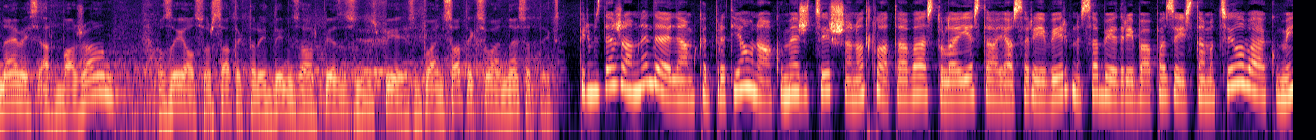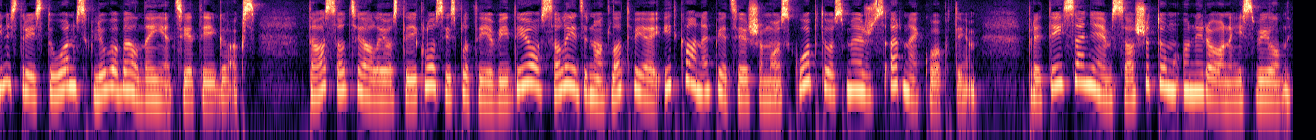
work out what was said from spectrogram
nevis ar bažām. Uz ielas var satikt arī dinozauru 50 līdz 50. Vai nu satiks, vai nesatiks. Pirms dažām nedēļām, kad pret jaunāku meža ciršanu atklātā vēstulē iestājās arī virkne sabiedrībā pazīstamu cilvēku, ministrijas tonis kļuva vēl neiecietīgāks. Tā sociālajos tīklos izplatīja video, salīdzinot Latvijai it kā nepieciešamos koptos mežus ar nekoptiem. Pretī saņēma sašutumu un ironijas vilni.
